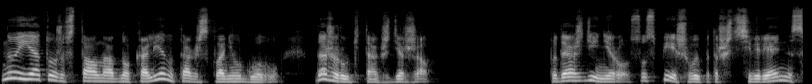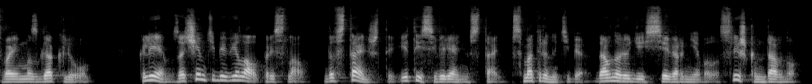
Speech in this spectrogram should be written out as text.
Ну и я тоже встал на одно колено, также склонил голову. Даже руки также держал. Подожди, Нерос, успеешь выпотрошить северянина своим мозгоклевом. Клем, зачем тебе Вилал прислал? Да встань же ты, и ты, северянин, встань. Посмотрю на тебя. Давно людей с севера не было. Слишком давно.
